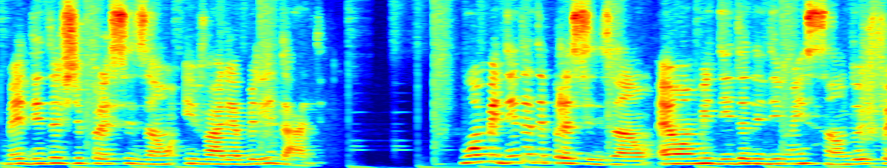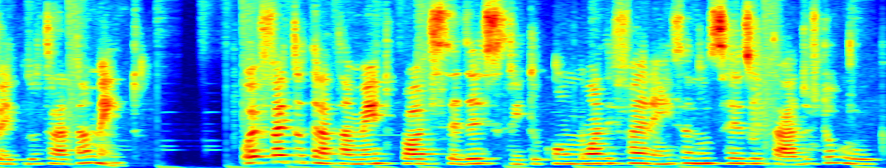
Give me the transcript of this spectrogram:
medidas de precisão e variabilidade. Uma medida de precisão é uma medida de dimensão do efeito do tratamento. O efeito do tratamento pode ser descrito como uma diferença nos resultados do grupo.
